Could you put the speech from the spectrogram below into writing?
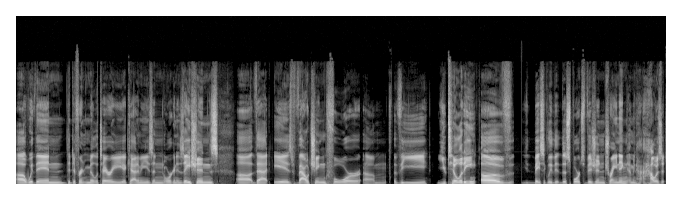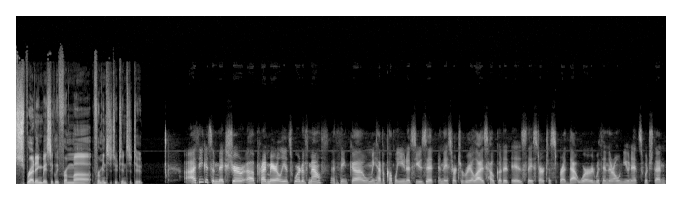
uh, within the different military academies and organizations uh, that is vouching for um, the utility of basically the, the sports vision training? I mean, how is it spreading basically from uh, from institute to institute? I think it's a mixture. Uh, primarily, it's word of mouth. I think uh, when we have a couple units use it and they start to realize how good it is, they start to spread that word within their own units, which then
